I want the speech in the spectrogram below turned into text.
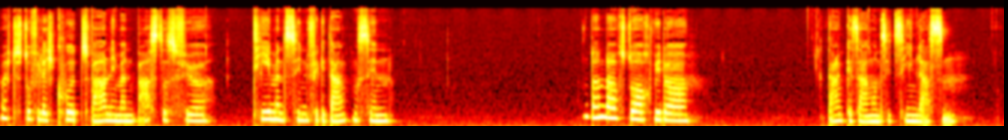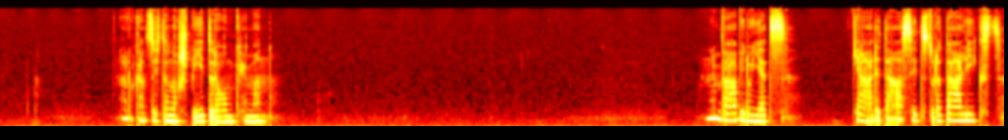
möchtest du vielleicht kurz wahrnehmen, was das für Themen sind, für Gedanken sind. Und dann darfst du auch wieder Danke sagen und sie ziehen lassen. Du kannst dich dann noch später darum kümmern. Nimm wahr, wie du jetzt gerade da sitzt oder da liegst.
